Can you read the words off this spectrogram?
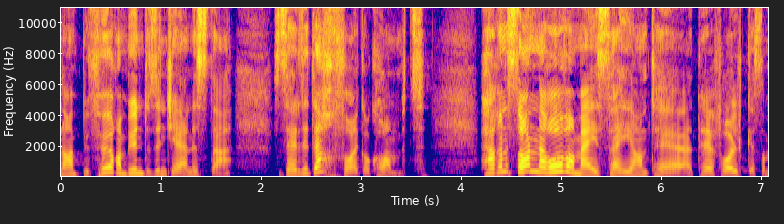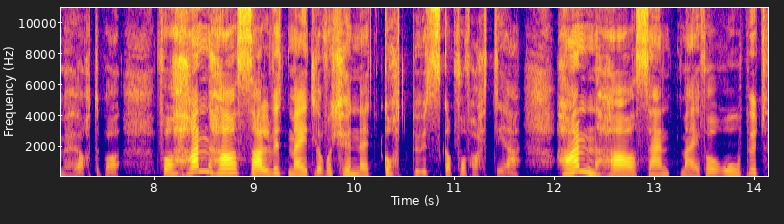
han, før han begynte sin tjeneste. Så sier det, det er derfor jeg har kommet. Herrens ånd er over meg, sier han til, til, folket som hørte på. For han har salvet meg til å forkynne et godt budskap for fattige. Han har sendt meg for å rope ut,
